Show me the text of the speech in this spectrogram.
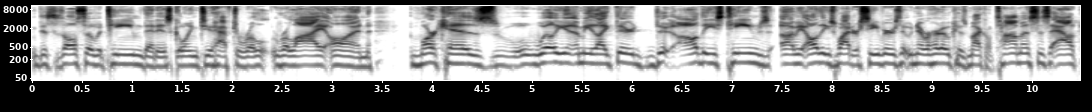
this is also a team that is going to have to re- rely on Marquez, William. I mean, like they're, they're, all these teams. I mean, all these wide receivers that we've never heard of because Michael Thomas is out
